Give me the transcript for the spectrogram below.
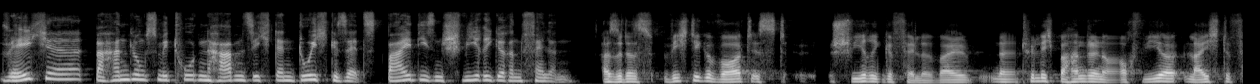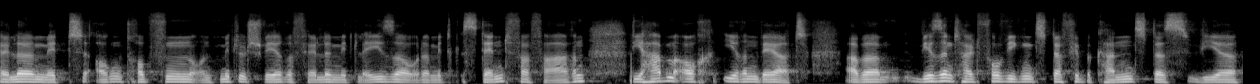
Welche Behandlungsmethoden haben sich denn durchgesetzt bei diesen schwierigeren Fällen? Also das wichtige Wort ist schwierige Fälle, weil natürlich behandeln auch wir leichte Fälle mit Augentropfen und mittelschwere Fälle mit Laser oder mit Stent-Verfahren. Die haben auch ihren Wert. Aber wir sind halt vorwiegend dafür bekannt, dass wir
